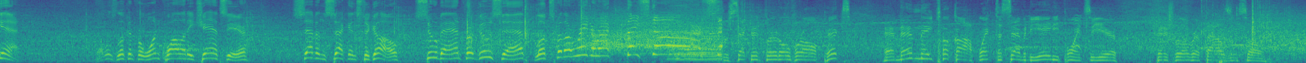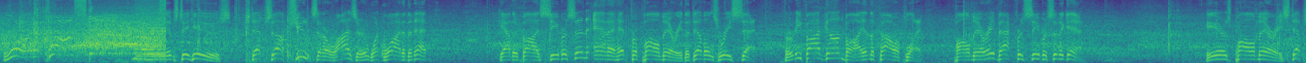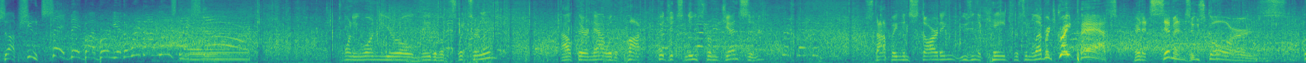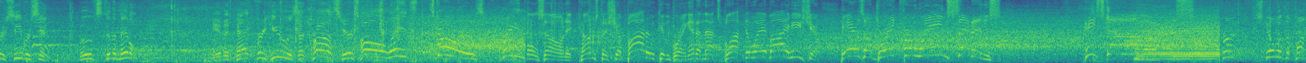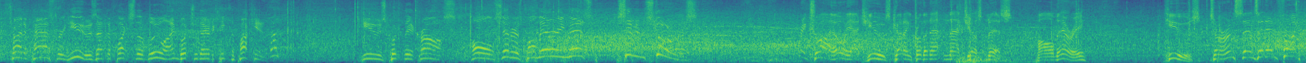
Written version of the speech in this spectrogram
again. Devils looking for one quality chance here. Seven seconds to go. Subban for Gusev. Looks for the redirect. They score! For second third overall picks. And then they took off. Went to 70, 80 points a year. Finished with over a thousand. So Wood across. Score! Gives to Hughes. Steps up, shoots, and a riser went wide of the net. Gathered by Severson and ahead for Palmieri. The Devils reset. 35 gone by in the power play. Palmieri back for Severson again. Here's Palmieri. Steps up, shoots, save made by Bernier. The rebound loose. They score! 21-year-old native of Switzerland. Out there now with a puck. Fidgets loose from Jensen. Stopping and starting, using the cage for some leverage. Great pass! And it's Simmonds who scores. For Severson moves to the middle. Give it back for Hughes. Across. Here's Hall. Waits. Scores. Zone. It comes to Shabbat who can bring it, and that's blocked away by Hischier. Here's a break for Wayne Simmonds. He scores! Front, still with the puck, trying to pass for Hughes. That deflects to the blue line. Butcher there to keep the puck in. Hughes quickly across. Hall centers. Palmieri missed. Simmons scores. Great try. Oh, yeah, Hughes cutting for the net, and that just missed. Palmieri. Hughes turns, sends it in front.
